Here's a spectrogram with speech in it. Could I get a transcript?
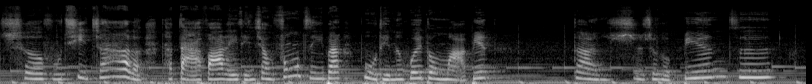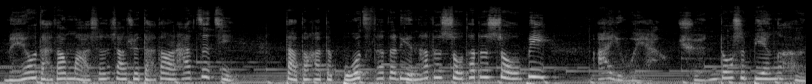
车夫气炸了，他大发雷霆，像疯子一般不停的挥动马鞭，但是这个鞭子没有打到马身上，却打到了他自己。打到他的脖子、他的脸、他的手、他的手臂，哎呦喂呀，全都是鞭痕！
